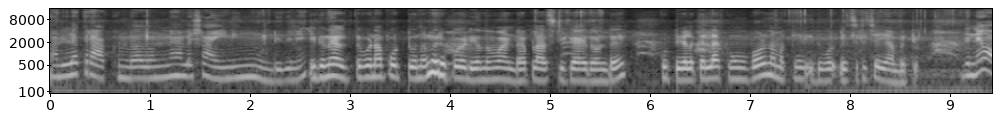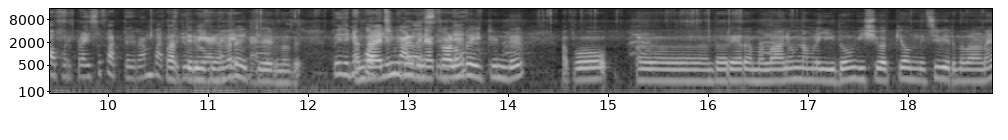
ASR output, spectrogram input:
നല്ല ക്രാക്ക് ഉണ്ട്. അതുകൊണ്ട് നല്ല ഷൈനിങ്ങും ഉണ്ട് ഇതിന്. ഇത് നിലത്ത് വീണാൽ പൊട്ടു എന്നുള്ളൊരു പേടിയൊന്നും വേണ്ട. പ്ലാസ്റ്റിക് ആയതുകൊണ്ട് കുട്ടികൾക്കെല്ലാം ആക്കുമ്പോൾ നമുക്ക് ഇത് വെച്ചിട്ട് ചെയ്യാൻ പറ്റും. ഇതിന് ഓഫർ പ്രൈസ് പത്ത് ഗ്രാം പത്ത് രൂപയാണ് റേറ്റ് വരുന്നത്. എന്തായാലും ഇത് അതിനേക്കാളും റേറ്റ് ഉണ്ട്. അപ്പോൾ എന്താ പറയുക റമലാനും നമ്മൾ ഈദും വിഷു ഒക്കെ ഒന്നിച്ച് വരുന്നതാണ്.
